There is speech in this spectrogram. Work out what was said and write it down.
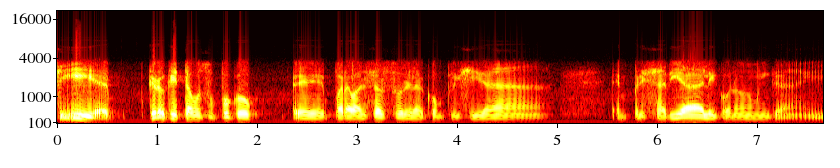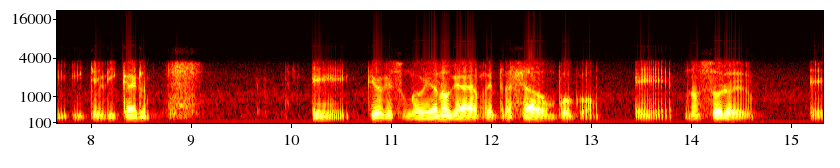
sí, creo que estamos un poco eh, para avanzar sobre la complicidad empresarial, económica y, y clerical. Eh, creo que es un gobierno que ha retrasado un poco, eh, no solo eh,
